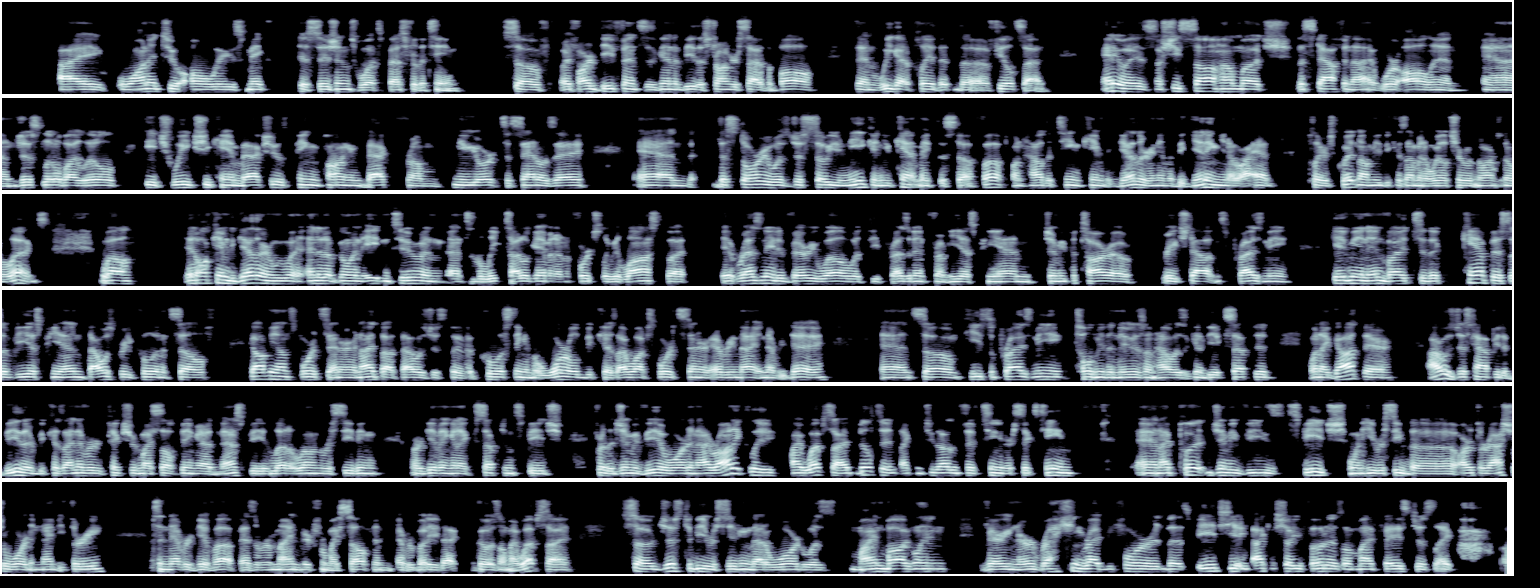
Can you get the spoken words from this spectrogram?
I wanted to always make decisions what's best for the team. So if, if our defense is going to be the stronger side of the ball, then we got to play the, the field side. Anyways, so she saw how much the staff and I were all in, and just little by little, each week she came back. She was ping ponging back from New York to San Jose and the story was just so unique, and you can't make this stuff up on how the team came together. And in the beginning, you know, I had players quitting on me because I'm in a wheelchair with no arms, no legs. Well, it all came together, and we ended up going eight and two and, and to the league title game, and unfortunately we lost. But it resonated very well with the president from ESPN, Jimmy Pitaro, reached out and surprised me, gave me an invite to the campus of ESPN. That was pretty cool in itself got me on Sports Center, and I thought that was just the coolest thing in the world because I watch Sports Center every night and every day. And so he surprised me, told me the news on how it was going to be accepted. When I got there, I was just happy to be there because I never pictured myself being at an ESPY, let alone receiving or giving an acceptance speech. for the Jimmy V Award. And ironically, my website built it like in 2015 or 16. And I put Jimmy V's speech when he received the Arthur Ashe Award in 93 to never give up as a reminder for myself and everybody that goes on my website. So just to be receiving that award was mind boggling, very nerve wracking right before the speech. I can show you photos of my face, just like,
